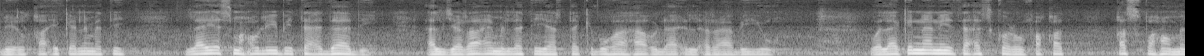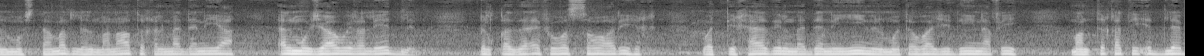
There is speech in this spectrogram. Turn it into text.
لإلقاء كلمتي لا يسمح لي بتعداد الجرائم التي يرتكبها هؤلاء الإرهابيون ولكنني سأذكر فقط قصفهم المستمر للمناطق المدنية المجاورة لإدلب بالقذائف والصواريخ واتخاذ المدنيين المتواجدين في منطقة إدلب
